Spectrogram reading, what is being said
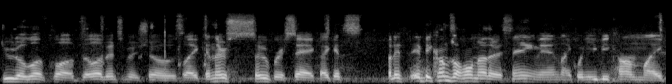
"Dude, I love clubs. I love intimate shows." Like, and they're super sick. Like it's, but it, it becomes a whole nother thing, man. Like when you become like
